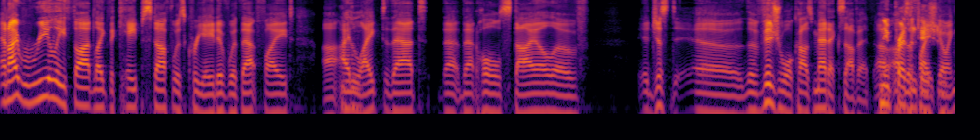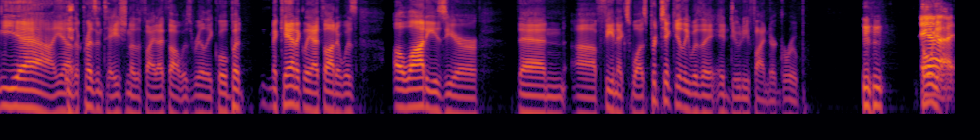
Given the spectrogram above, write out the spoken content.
and I really thought like the cape stuff was creative with that fight. Uh, I Mhm. liked that that that whole style of it just uh, the visual cosmetics of it. uh, New of presentation. going. Yeah, yeah, Yeah. The presentation of the fight I thought was really cool, but mechanically I thought it was a lot easier than uh, Phoenix was, particularly with a, a duty finder group. Mhm. Yeah, Oh, yeah. I,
